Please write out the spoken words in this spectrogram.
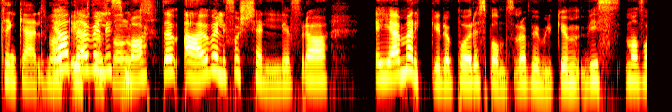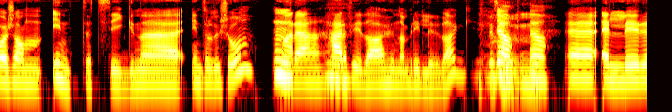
tenker jeg liksom Ja, er Ja, det er veldig smart. Det er jo veldig forskjellig fra Jeg merker det på responsen fra publikum hvis man får sånn intetsigende introduksjon. Mm. 'Her er Frida, hun har briller i dag'. Liksom. ja. Eh, eller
